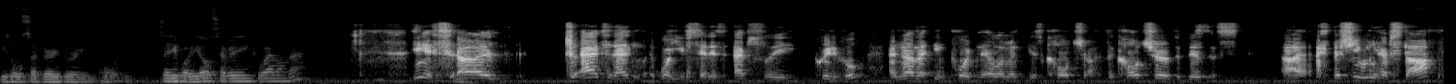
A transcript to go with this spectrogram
is also very, very important. Does anybody else have anything to add on that? Yes. Uh, to add to that, what you've said is absolutely critical. Another important element is culture. The culture of the business, uh, especially when you have staff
